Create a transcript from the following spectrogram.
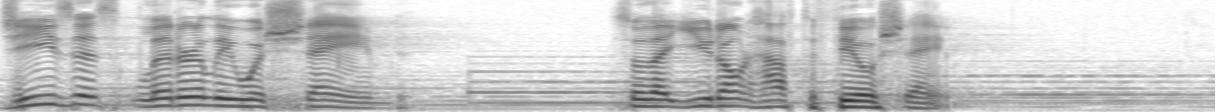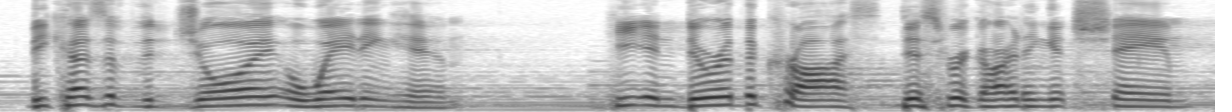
Jesus literally was shamed so that you don't have to feel shame. Because of the joy awaiting him, he endured the cross, disregarding its shame.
